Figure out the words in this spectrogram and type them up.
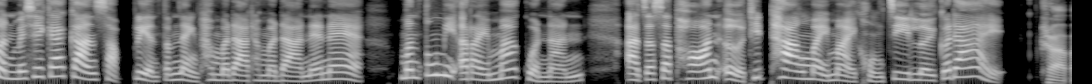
มันไม่ใช่แค่การสับเปลี่ยนตำแหน่งธรรมดาธรรมดาแน่ ๆ มันต้องมีอะไรมากกว่านั้น อาจจะสะท้อนเอ่อทิศทางใหม่ๆ ของจีนเลยก็ได้ ครับ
